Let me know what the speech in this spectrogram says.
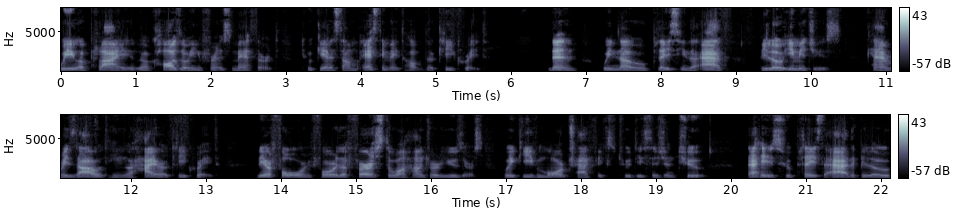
we apply the causal inference method to get some estimate of the click rate. Then, we know placing the ad below images can result in a higher click rate. Therefore, for the first 100 users, we give more traffic to decision 2, that is to place the ad below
